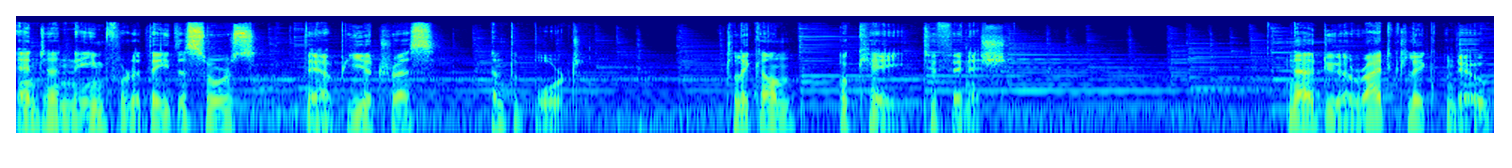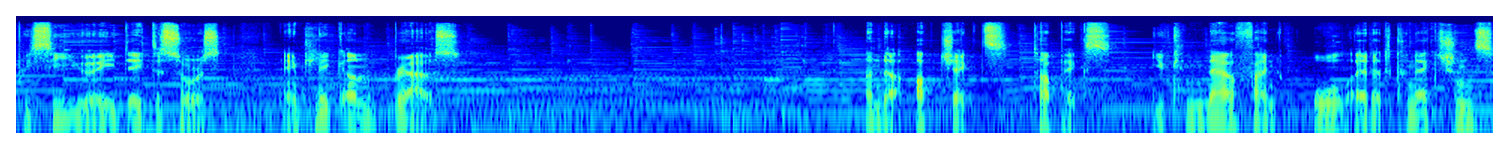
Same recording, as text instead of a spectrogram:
Enter a name for the data source, the IP address and the board. Click on OK to finish. Now do a right-click on the OPC UA data source and click on Browse. Under Objects, Topics, you can now find all added connections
